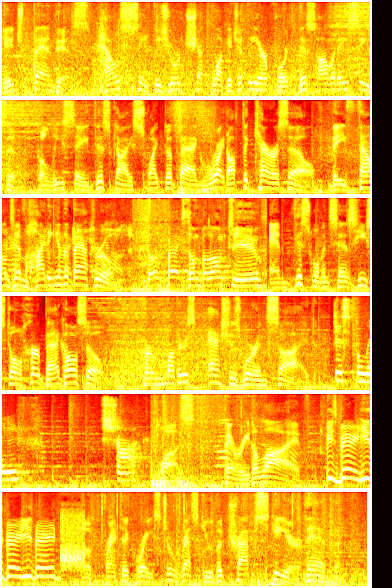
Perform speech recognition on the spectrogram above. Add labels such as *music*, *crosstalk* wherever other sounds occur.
Baggage bandits. How safe is your checked luggage at the airport this holiday season? Police say this guy swiped a bag right off the carousel. They found him hiding in the bathroom. Those bags don't belong to you. And this woman says he stole her bag also. Her mother's ashes were inside. Disbelief, shock. Plus, buried alive. He's buried, he's buried, he's buried. The frantic race to rescue the trapped skier. Then,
